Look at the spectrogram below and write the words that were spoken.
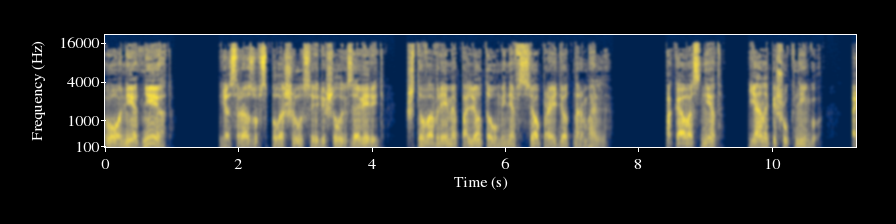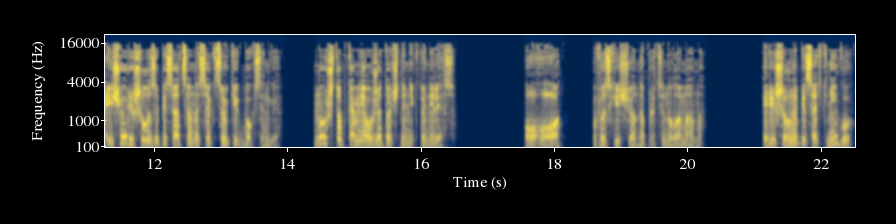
О, нет, нет! Я сразу всполошился и решил их заверить, что во время полета у меня все пройдет нормально. Пока вас нет, я напишу книгу. А еще решил записаться на секцию кикбоксинга. Ну, чтоб ко мне уже точно никто не лез. Ого! — восхищенно протянула мама. «Ты решил написать книгу?»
